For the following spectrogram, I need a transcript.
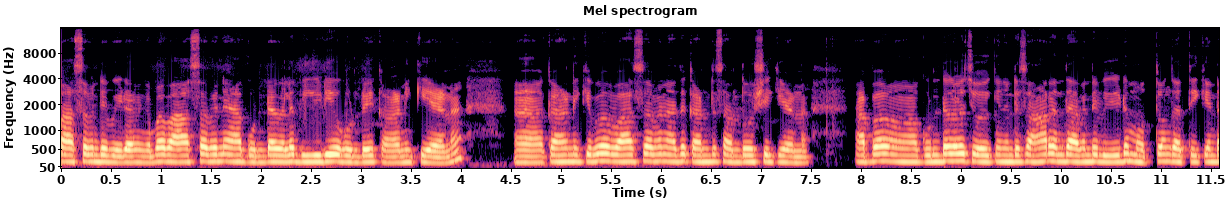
വാസവന്റെ വീടാണ്. അപ്പോൾ വാസവനെ ആ ഗുണ്ടകളെ വീഡിയോ കൊണ്ടുപോയി കാണിക്കുകയാണ്. കാണിക്കുമ്പോൾ വാസവൻ അത് കണ്ട് സന്തോഷിക്കുകയാണ്. അപ്പോൾ ഗുണ്ടകൾ ചോദിക്കുന്നുണ്ട് സാർ എന്താ അവന്റെ വീട് മൊത്തം കത്തിക്കേണ്ട?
